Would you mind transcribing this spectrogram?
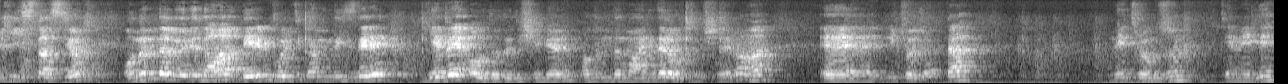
iki istasyon. Onun da böyle daha derin politik analizlere gebe olduğunu düşünüyorum. Onun da manidar olduğunu düşünüyorum ama e, 3 Ocak'ta metromuzun temeli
